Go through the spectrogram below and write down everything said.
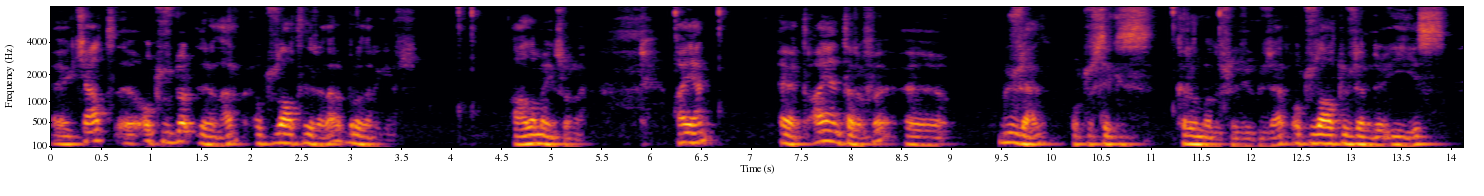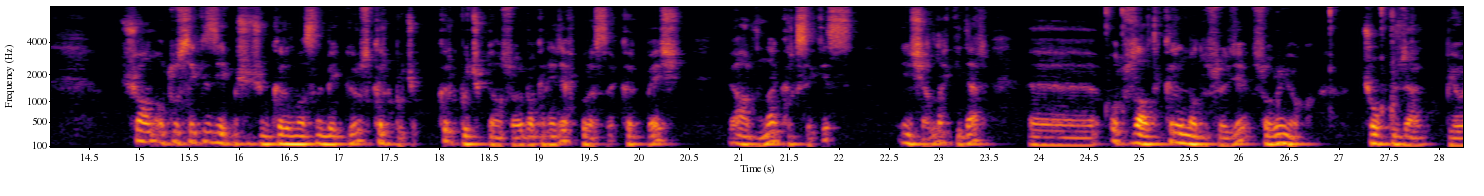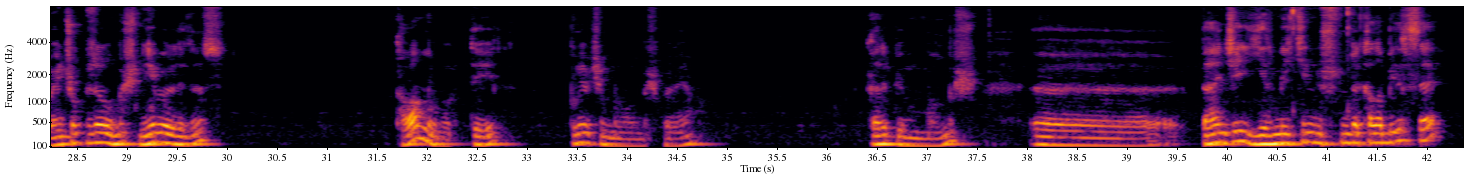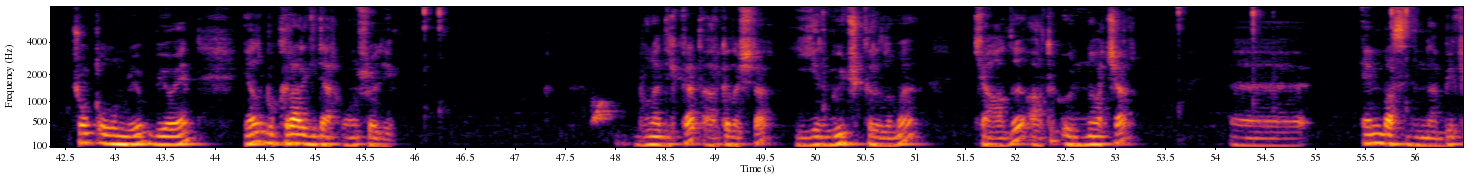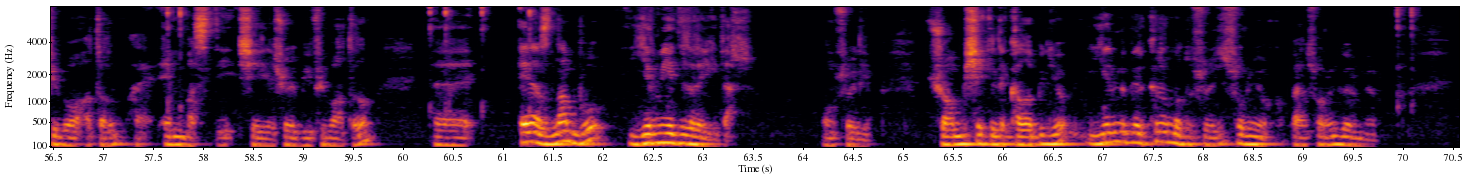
e, kağıt e, 34 liralar, 36 liralar buralara gelir. Ağlamayın sonra. Ayen evet Ayen tarafı e, güzel. 38 kırılmadı sürece güzel. 36 üzerinde iyiyiz. Şu an 38.73'ün kırılmasını bekliyoruz. 40.5. 40.5'dan sonra bakın hedef burası 45 ve ardından 48. İnşallah gider. Ee, 36 kırılmadığı sürece sorun yok. Çok güzel. Bir oyun çok güzel olmuş. Niye böyle dediniz? Tamam mı bu? Değil. Bu ne biçim mum olmuş böyle ya? Garip bir mum olmuş. Ee, bence 22'nin üstünde kalabilirse çok olumluyum bir oyun. Yalnız bu kırar gider onu söyleyeyim. Buna dikkat arkadaşlar. 23 kırılımı kağıdı artık önünü açar. Ee, en basitinden bir fibo atalım. Hani en basit şeyle şöyle bir fibo atalım. Ee, en azından bu 27 liraya gider. Onu söyleyeyim. Şu an bir şekilde kalabiliyor. 21 kırılmadığı sürece sorun yok. Ben sorun görmüyorum.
